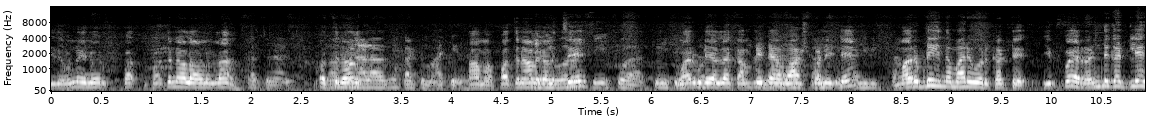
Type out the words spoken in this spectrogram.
இது ஒன்றும் இன்னொரு ப பத்து நாள் ஆகணுங்களா? பத்து நாள். பத்து நாள். நாளாவது கட்டு மாற்றிடுங்க ஆமாம் பத்து நாள் கழிச்சு மறுபடியும் எல்லாம் கம்ப்ளீட்டாக வாஷ் பண்ணிட்டு மறுபடியும் இந்த மாதிரி ஒரு கட்டு. இப்போ ரெண்டு கட்டுலேயே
